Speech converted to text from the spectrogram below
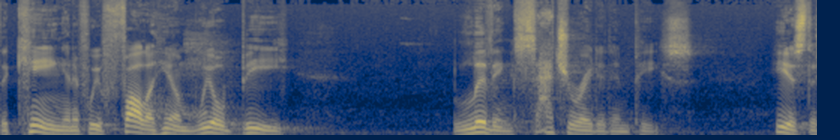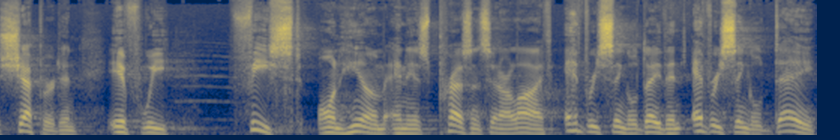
the King, and if we follow him, we'll be living saturated in peace. He is the shepherd, and if we feast on him and his presence in our life every single day, then every single day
